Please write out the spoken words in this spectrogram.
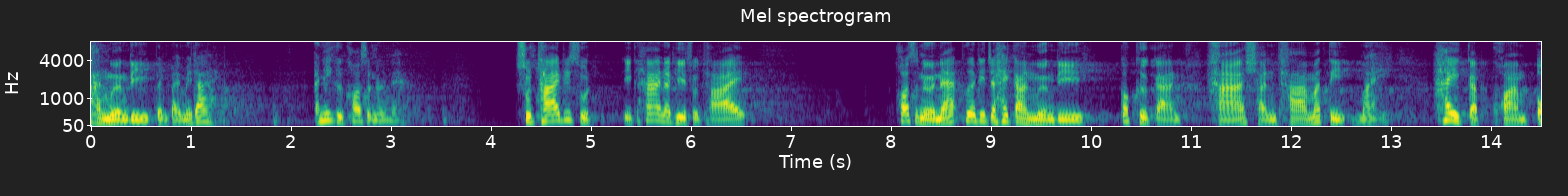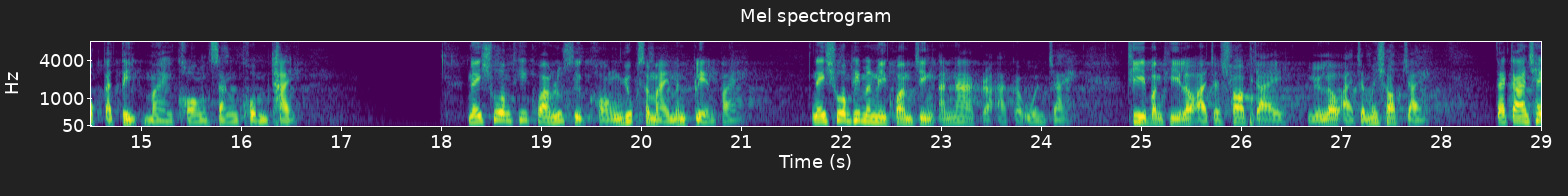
การเมืองดีเป็นไปไม่ได้ อันนี้คือข้อเสนอแนะสุดท้ายที่สุดอีก 5 นาทีสุดท้าย ข้อเสนอแนะเพื่อที่จะให้การเมืองดีก็คือการหาฉันทามติใหม่ ให้กับความปกติใหม่ของสังคมไทย ในช่วงที่ความรู้สึกของยุคสมัยมันเปลี่ยนไป ในช่วงที่มันมีความจริงอันน่ากระอักกระอ่วนใจ ที่บางทีเราอาจจะชอบใจ หรือเราอาจจะไม่ชอบใจ แต่การใช้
